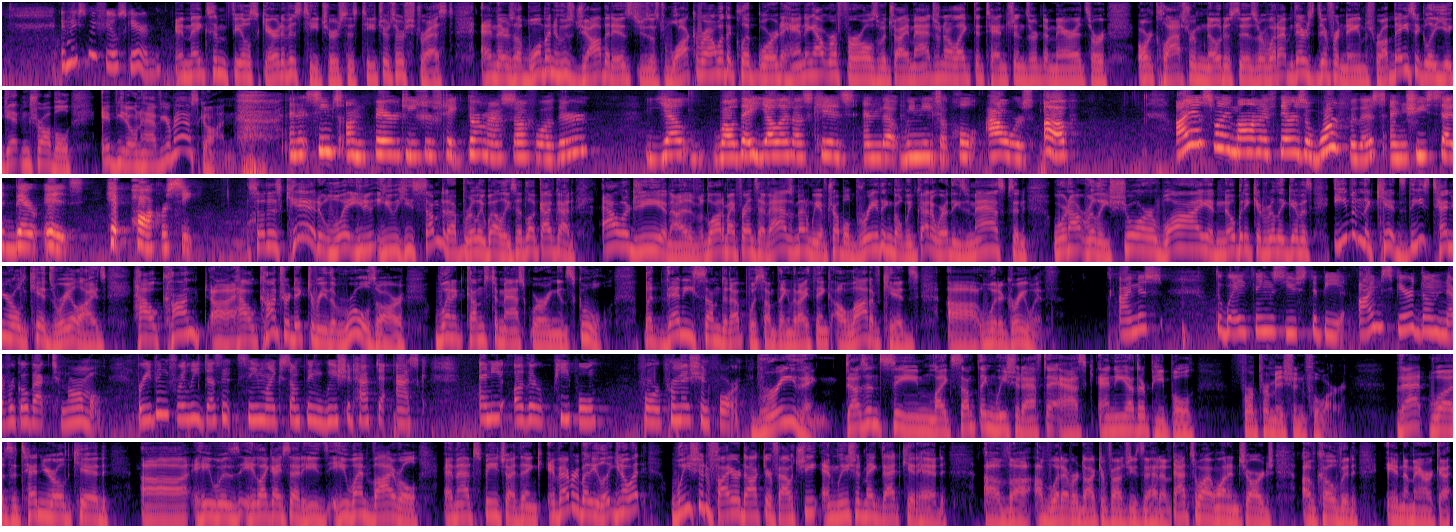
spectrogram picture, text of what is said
It makes me feel scared. It makes him feel scared of his teachers. His teachers are stressed. And there's a woman whose job it is to just walk around with a clipboard, handing out referrals, which I imagine are like detentions or demerits or, or classroom notices or whatever. There's different names for it. Basically, you get in trouble if you don't have your mask on. And it seems unfair teachers take their masks off while they're yell while they yell at us kids and that we need to pull ours up. I asked my mom if there's a word for this, and she said there is hypocrisy. So this kid, he, he, he, summed it up really well. He said, look, I've got allergy and a lot of my friends have asthma and we have trouble breathing, but we've got to wear these masks and we're not really sure why and nobody can really give us, even the kids, these 10-year-old kids realize how, con, uh, how contradictory the rules are when it comes to mask wearing in school. But then he summed it up with something that I think a lot of kids uh, would agree with. I miss the way things used to be. I'm scared they'll never go back to normal. Breathing freely doesn't seem like something we should have to ask any other people for permission for. Breathing doesn't seem like something we should have to ask any other people for permission for. That was a 10-year-old kid uh, he was, he, like I said, he's, he went viral. And that speech, I think, if everybody, you know what? We should fire Dr. Fauci and we should make that kid head of, uh, of whatever Dr. Fauci's the head of. That's who I want in charge of COVID in America.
